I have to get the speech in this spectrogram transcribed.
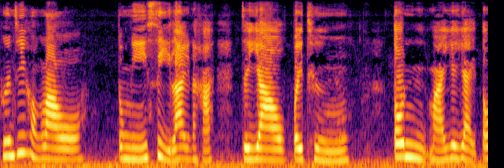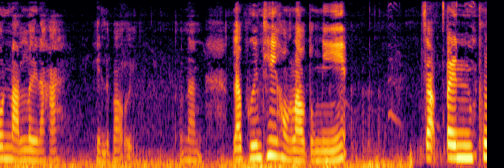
พื้นที่ของเรา ตรงนี้สี่ไร่นะคะ จะยาวไปถึงต้นไม้ใหญ่ ๆ ต้นนั้นเลยนะคะ เห็นหรือเปล่าเอ่ยต้นนั้น แล้วพื้นที่ของเราตรงนี้ จะเป็นภู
